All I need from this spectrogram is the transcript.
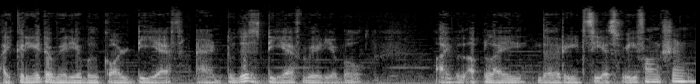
I create a variable called df. And to this df variable, I will apply the read CSV function.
